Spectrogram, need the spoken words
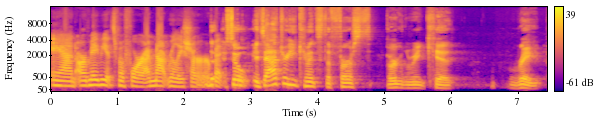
And or maybe it's before. I'm not really sure, but so it's after he commits the first burglary kit rape,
